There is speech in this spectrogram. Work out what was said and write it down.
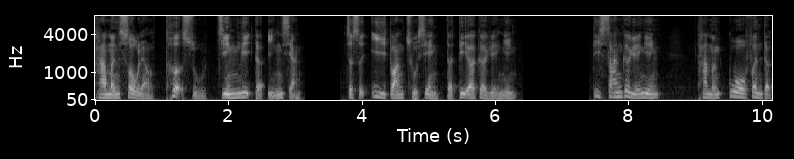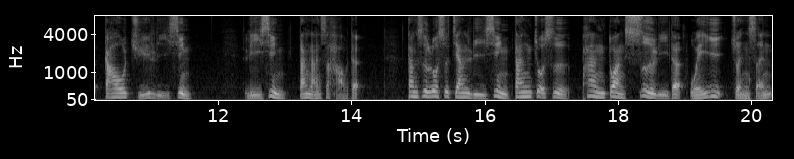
他们受了特殊经历的影响，这是异端出现的第二个原因。第三个原因，他们过分的高举理性，理性当然是好的，但是若是将理性当作是判断事理的唯一准绳，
